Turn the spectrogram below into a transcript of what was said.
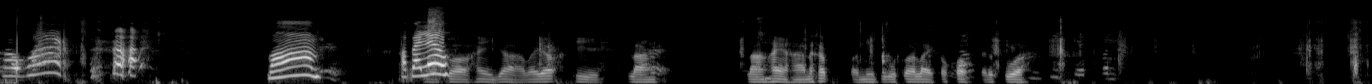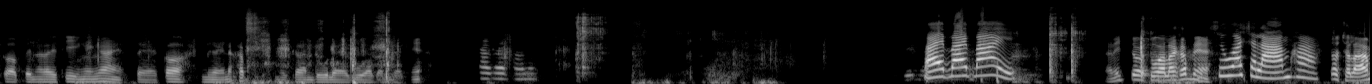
เขาว่ามอม เอาไปเร็ว ก็ให้ย่าไว้แล้วที่รางรางให้อาหารนะครับ ตอนนี้พี่อู๊ดก็ไล่เข้าคอกแต่ละตัว ก็เป็นอะไรที่ง่าย ๆ แต่ก็เหนื่อยนะครับ ในการดูแลวัวกันแบบนี้ไปไปไปอันนี้เจ้าตัวอะไรครับเนี่ย ชื่อว่าฉลามค่ะ เจ้าฉลาม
